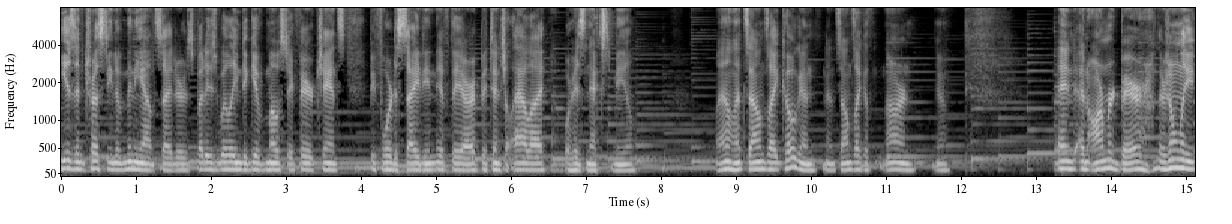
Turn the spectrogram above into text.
He isn't trusting of many outsiders, but is willing to give most a fair chance before deciding if they are a potential ally or his next meal. Well, that sounds like Kogan. It sounds like a Tharn, yeah and an armored bear. There's only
